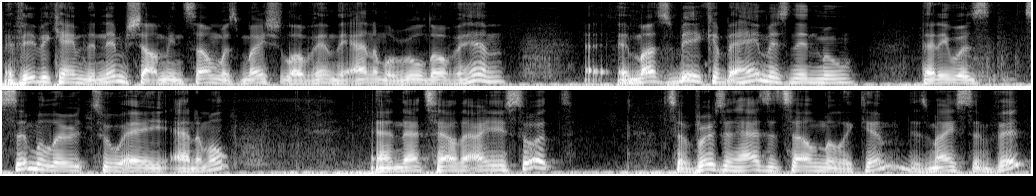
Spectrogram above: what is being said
If he became the Nimshal, means someone was Meshal over him, the animal ruled over him, it must be Kebehemus Nidmu that he was similar to a animal, and that's how the Aryeh saw it. So if a person has its cell malikim, his and fit,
